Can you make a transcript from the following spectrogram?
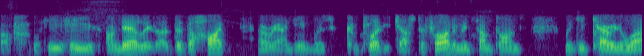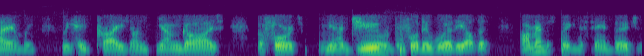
Oh, he, he is undoubtedly uh, the, the hype around him was completely justified. I mean, sometimes we get carried away and we, we heap praise on young guys before it's you know due and before they're worthy of it. I remember speaking to Sam Burgess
